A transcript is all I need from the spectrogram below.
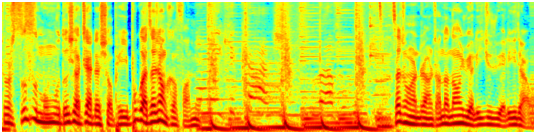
就是死死木木都想占点小便宜，不管在任何方面，这种人这样真的能远离就远离点吧。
